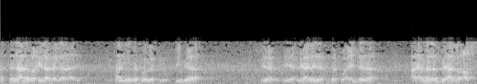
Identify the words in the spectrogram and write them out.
حتى نعلم خلاف ذلك هذه الفتوى التي أفتي بها بها لجنة الفتوى عندنا عملا بهذا الأصل.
